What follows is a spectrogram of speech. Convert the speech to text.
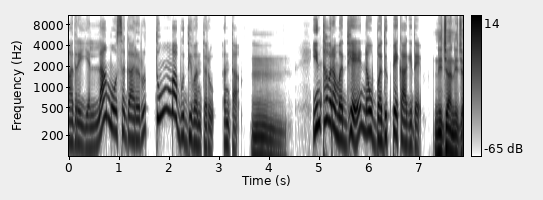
ಆದ್ರೆ ಎಲ್ಲಾ ಮೋಸಗಾರರು ತುಂಬಾ ಬುದ್ಧಿವಂತರು ಅಂತ. ಹ್ಮ್. ಇಂಥವರ ಮಧ್ಯೆ ನಾವು ಬದುಕ್ಬೇಕಾಗಿದೆ. ನಿಜ ನಿಜ.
